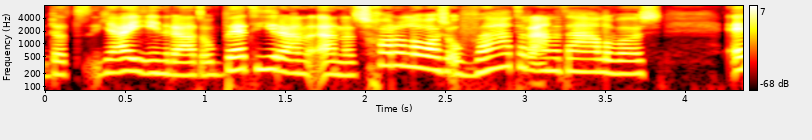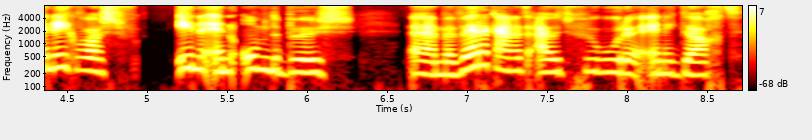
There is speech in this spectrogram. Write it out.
dat jij inderdaad op bed hier aan, aan het scharrelen was of water aan het halen was. En ik was in en om de bus eh, mijn werk aan het uitvoeren. En ik dacht,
